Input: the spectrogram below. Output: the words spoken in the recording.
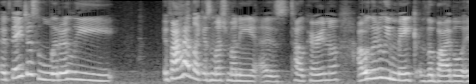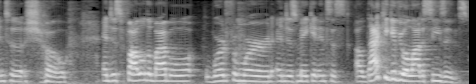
If they just literally if I had like as much money as Tyler Perry now, I would literally make the Bible into a show and just follow the Bible word from word and just make it into uh, that could give you a lot of seasons.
